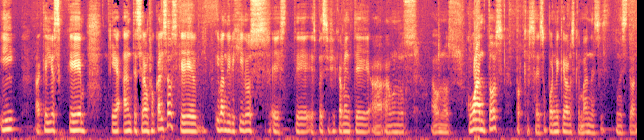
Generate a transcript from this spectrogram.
y aquellos que que antes eran focalizados que iban dirigidos este, específicamente a, unos a unos cuantos, porque se supone que eran los que más necesitaban.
